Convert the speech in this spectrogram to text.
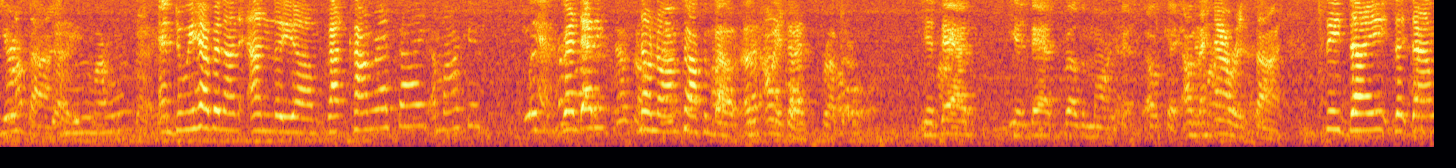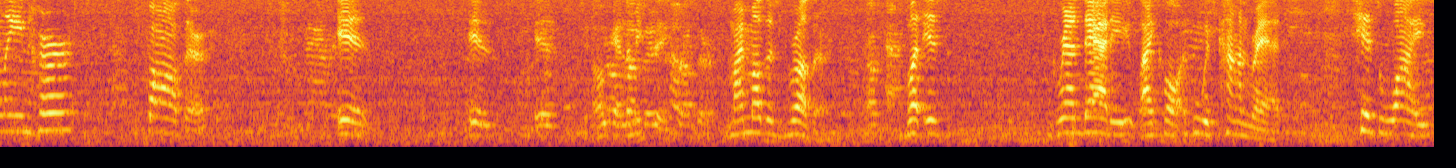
your Marcus side. died, Marcus died. And do we have it on on the um, got Conrad side, a Marcus? Yeah. Granddaddy? That's No, no, I'm talking his about father. an That's my uncle. dad's brother. Your dad's your dad's brother Marcus. Okay, on the Harris side. See, Di- Di- Darlene, her father He was married. is is is okay. Let me see. brother. My mother's brother. Okay. But it's granddaddy, I call it, who is Conrad, mm-hmm. his wife,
